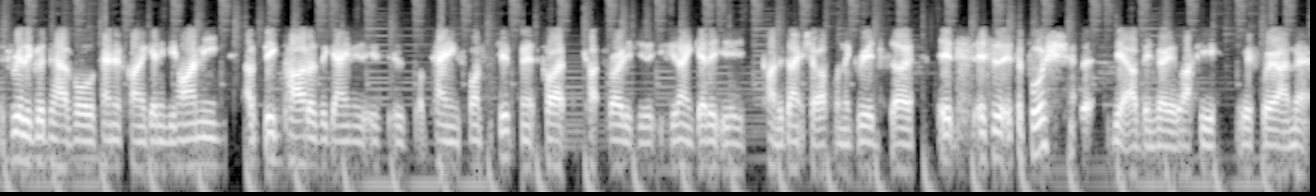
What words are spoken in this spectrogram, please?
It's really good to have all the Penrith kind of getting behind me. A big part of the game is, is, is obtaining sponsorship, and it's quite cutthroat. If you if you don't get it, you kind of don't show up on the grid. So it's it's a, it's a push. But yeah, I've been very lucky with where I'm at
